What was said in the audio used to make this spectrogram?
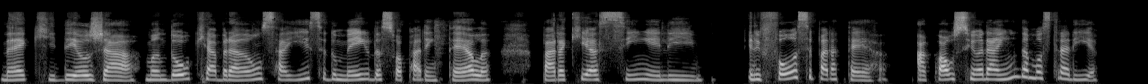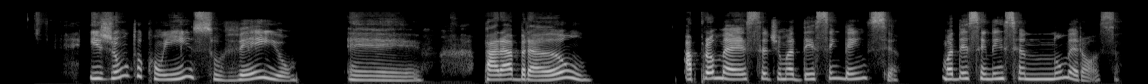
né, que Deus já mandou que Abraão saísse do meio da sua parentela, para que assim ele ele fosse para a terra, a qual o Senhor ainda mostraria. E junto com isso veio é, para Abraão a promessa de uma descendência, uma descendência numerosa.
